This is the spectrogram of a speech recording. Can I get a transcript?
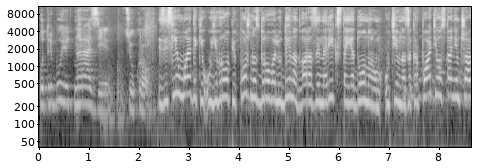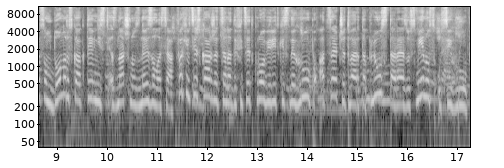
потребують наразі цю кров. Зі слів медиків, у Європі кожна здорова людина два рази на рік стає донором. Утім, на Закарпатті останнім часом донорська активність значно знизилася. Фахівці скаржаться на дефіцит крові рідкісних груп, а це четверта плюс та резус мінус усіх груп.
